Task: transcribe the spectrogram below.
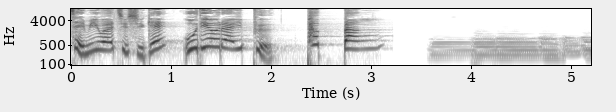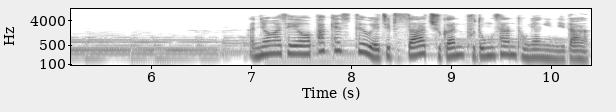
재미와 지식의 오디오 라이프 팟빵 안녕하세요. 팟캐스트 외집사 주간 부동산 동향입니다.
